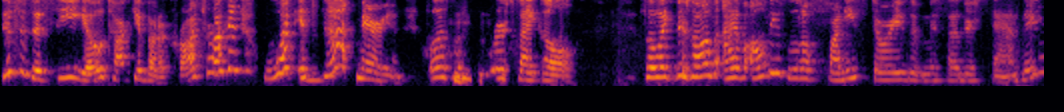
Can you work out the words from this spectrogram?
This is a CEO talking about a crotch rocket? What is that, Marian?" Well, it's a motorcycle. So, like, there's all I have all these little funny stories of misunderstanding,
